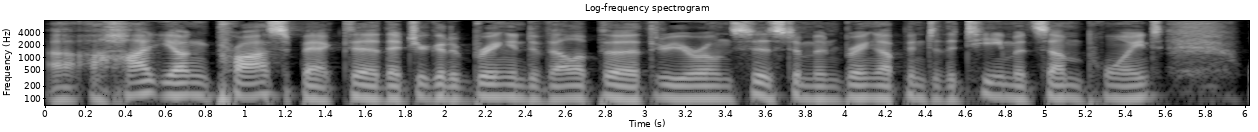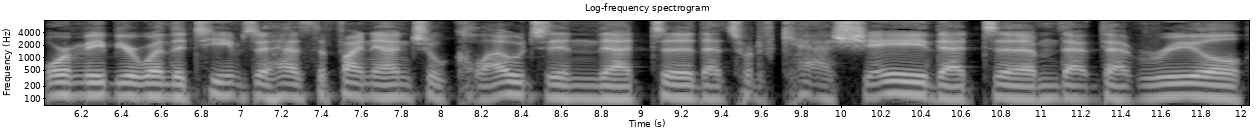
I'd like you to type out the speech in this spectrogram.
uh, a hot young prospect uh, that you're going to bring and develop uh, through your own system and bring up into the team at some point, or maybe you're one of the teams that has the financial clout and that uh, that sort of cachet, that um, that that real,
